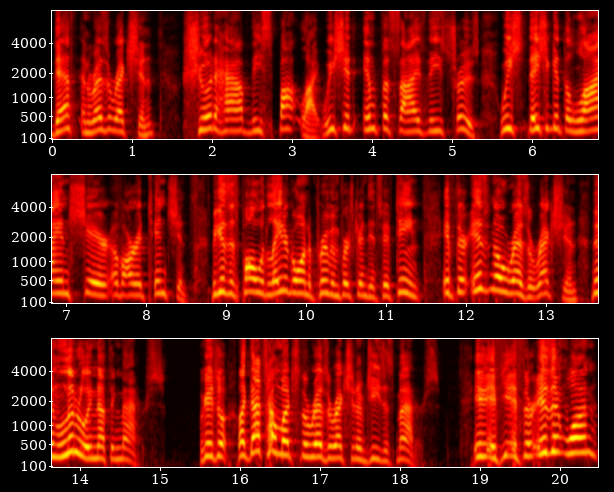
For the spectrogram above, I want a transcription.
death, and resurrection should have the spotlight. We should emphasize these truths. We sh- they should get the lion's share of our attention. Because as Paul would later go on to prove in 1 Corinthians 15, if there is no resurrection, then literally nothing matters. Okay, so like that's how much the resurrection of Jesus matters. If, if, if there isn't one,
